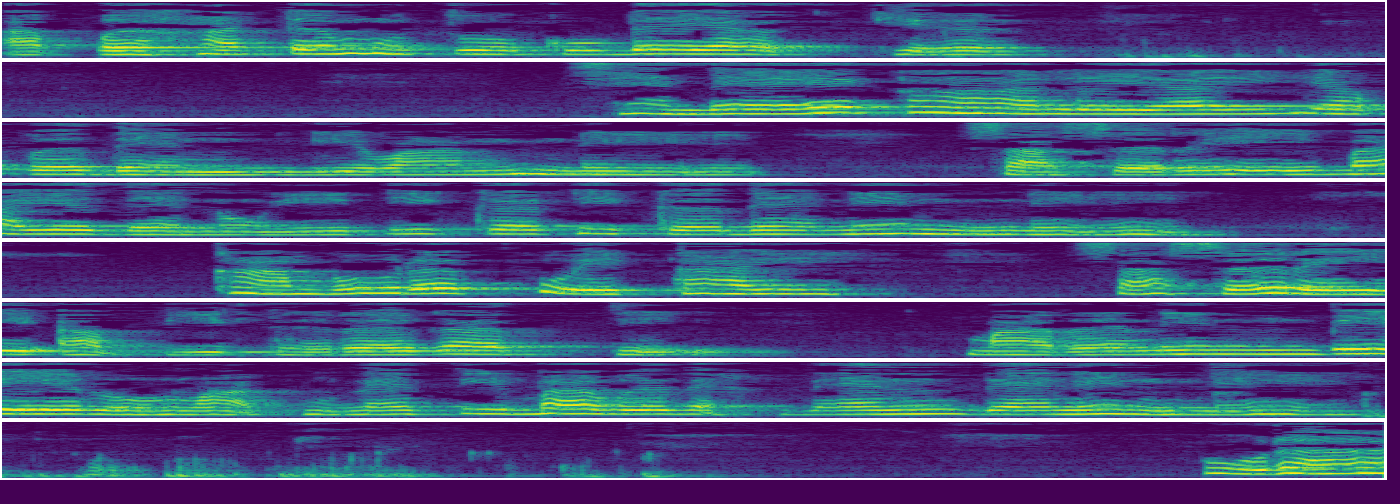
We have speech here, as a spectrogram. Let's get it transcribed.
අපහට මුතු කුඩයක්ය. සැඳෑ කාලයයි අප දැන් ගෙවන්නේ. සසරේ බය දැනුයි ටික ටික දැනෙන්නේ. කඹුරපු එකයි සසරේ අපි කරගත්තේ. මරණින් බේරුමක් නැති බව දැන් දැනෙන්නේ. පුරා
